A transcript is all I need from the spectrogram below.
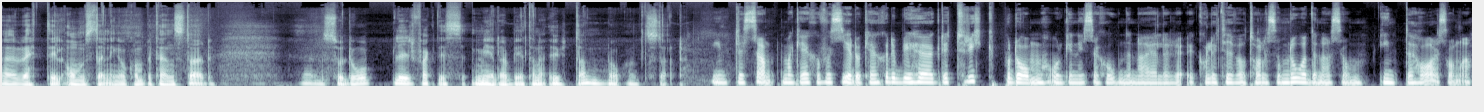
eh, rätt till omställning och kompetensstöd. Eh, så då blir faktiskt medarbetarna utan något stöd. Intressant. Man kanske får se, då kanske det blir högre tryck på de organisationerna eller kollektivavtalsområdena som inte har sådana.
